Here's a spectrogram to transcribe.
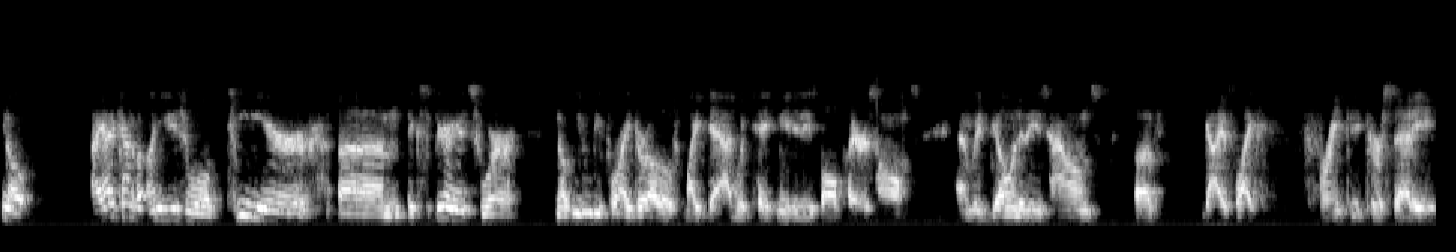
you know, I had kind of an unusual teen year um, experience where, you know, even before I drove, my dad would take me to these ball players' homes, and we'd go into these homes of guys like Frankie Crosetti,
